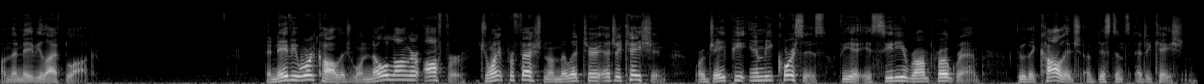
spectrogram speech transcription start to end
on the Navy Life blog. The Navy War College will no longer offer Joint Professional Military Education, or JPME courses, via its CD-ROM program through the College of Distance Education.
